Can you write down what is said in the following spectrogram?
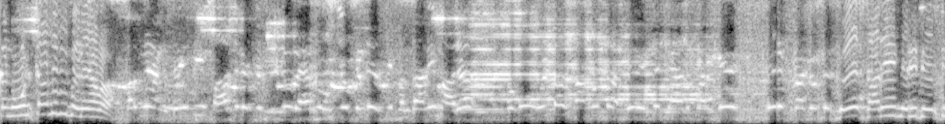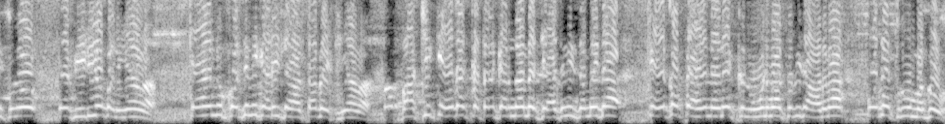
ਕਾਨੂੰਨ ਕਦ ਨਹੀਂ ਬਣਿਆ ਵਾ? ਪਰ ਨਿਹੰਗ ਸਿੰਘ ਦੀ ਬਾਅਦ ਦੇ ਵਿੱਚ ਵੀਡੀਓ ਵਾਇਰਲ ਹੋ ਗਈ ਉਹ ਕਹਿੰਦੇ ਅਸੀਂ ਬੰਦਾ ਨਹੀਂ ਮਾਰਿਆ। ਸਗੋਂ ਉਲਟਾ ਸਾਨੂੰ ਘਰ ਦੇ ਵਿੱਚ ਕੈਦ ਕਰਕੇ ਫਿਰ ਰੱਖਣਾ ਚਾਹੁੰਦੇ ਇਹ ਸਾਰੀ ਮੇਰੀ ਬੇਇੱਜ਼ਤੀ ਸੁਣੋ ਇਹ ਵੀਡੀਓ ਬਣੀਆਂ ਵਾ। ਕਹਿਣ ਨੂੰ ਕੁਝ ਨਹੀਂ ਕਰੀ ਦਾਲਤਾਂ ਬੈਠੀਆਂ ਵਾ। ਬਾਕੀ ਕਿਸੇ ਦਾ ਕਤਲ ਕਰਨਾ ਮੈਂ ਜਾਇਜ਼ ਨਹੀਂ ਸਮਝਦਾ। ਕਿਸੇ ਕੋ ਪੈਸੇ ਲੈਣੇ ਕਾਨੂੰਨ ਵਾ ਸੰਵਿਧਾਨ ਵਾ ਉਹਦੇ ਥਰੂ ਮੰਗੋ।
